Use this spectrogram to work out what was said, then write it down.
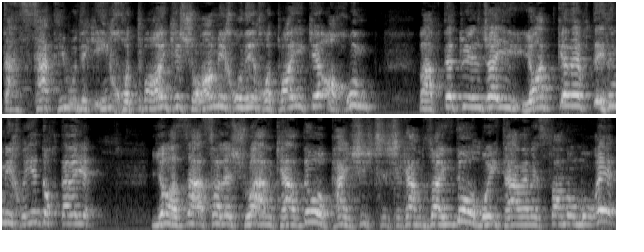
در سطحی بوده که این خطبه هایی که شما می‌خونید خطبه هایی که آخوند رفته توی جایی یاد گرفته اینو می‌خونید یه دختر یازده سال شوهر کرده و پنج شیش شکم زایده و محیط عربستان و موقع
